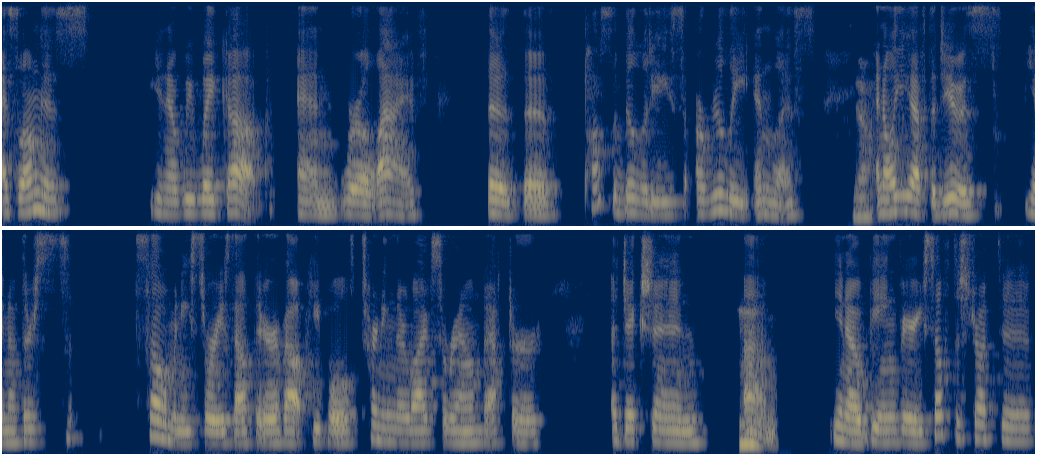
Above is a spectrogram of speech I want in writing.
as long as you know we wake up and we're alive the the possibilities are really endless. Yeah. And all you have to do is you know there's so many stories out there about people turning their lives around after addiction mm. um, you know being very self-destructive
